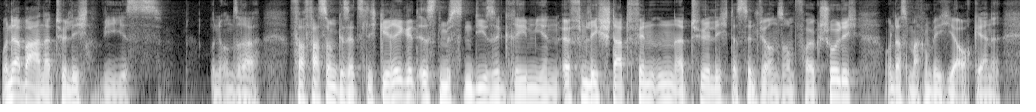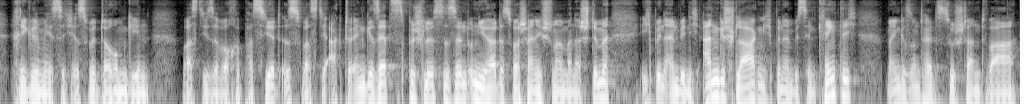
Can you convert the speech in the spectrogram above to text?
Wunderbar, natürlich, wie es in unserer Verfassung gesetzlich geregelt ist, müssten diese Gremien öffentlich stattfinden. Natürlich, das sind wir unserem Volk schuldig und das machen wir hier auch gerne regelmäßig. Es wird darum gehen, was diese Woche passiert ist, was die aktuellen Gesetzesbeschlüsse sind und ihr hört es wahrscheinlich schon an meiner Stimme. Ich bin ein wenig angeschlagen, ich bin ein bisschen kränklich. Mein Gesundheitszustand war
